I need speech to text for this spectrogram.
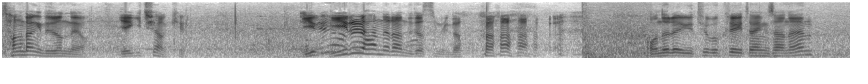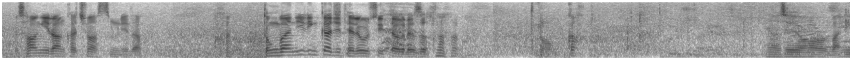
상당히 늦었네요. 예기치 않게. 일, 일을 하느라 늦었습니다. 오늘의 유튜브 크리에이터 행사는 성이랑 같이 왔습니다. 동반 1인까지 데려올 수 있다 그래서. 들어볼까? 안녕하세요. 많이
